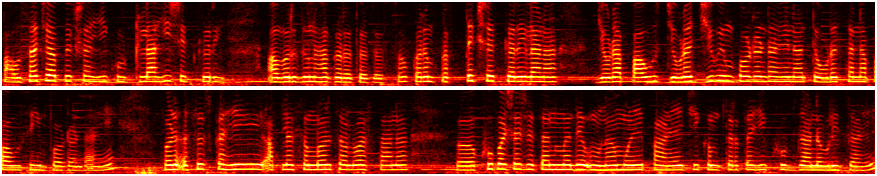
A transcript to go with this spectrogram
पावसाची अपेक्षा ही कुठलाही शेतकरी आवर्जून हा करतच असतो. कारण प्रत्येक शेतकरीला ना जेवढा पाऊस जेवढा जीव इम्पॉर्टंट आहे ना तेवढंच त्यांना पाऊसही इम्पॉर्टंट आहे. पण असंच काही आपल्यासमोर चालू असताना खूप अशा शेतांमध्ये उन्हामुळे पाण्याची कमतरता ही खूप जाणवलीच आहे.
